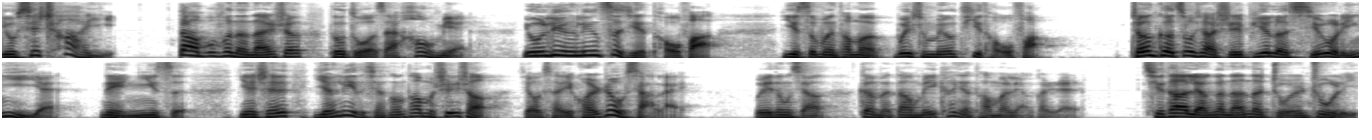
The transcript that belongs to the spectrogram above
有些诧异，大部分的男生都躲在后面，又拎了拎自己的头发，意思问他们为什么没有剃头发。张克坐下时瞥了席若琳一眼，那妮子眼神严厉的想从他们身上咬下一块肉下来。魏东祥根本当没看见他们两个人，其他两个男的主任助理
